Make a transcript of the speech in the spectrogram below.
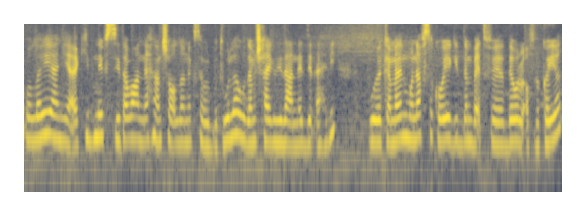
والله يعني أكيد نفسي طبعا إن إحنا إن شاء الله نكسب البطولة وده مش حاجة جديدة على النادي الأهلي. وكمان المنافسة قوية جدا بقت في الدول الأفريقية.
